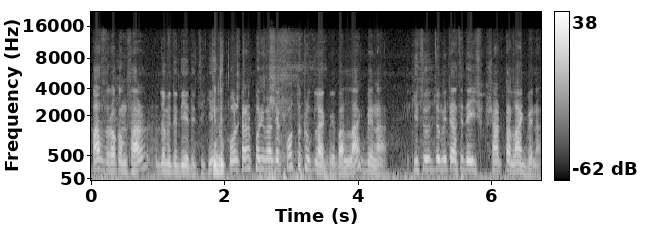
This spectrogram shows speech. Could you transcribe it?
পাঁচ রকম সার জমিতে দিয়ে দিচ্ছি। কিন্তু কিন্তু- কোনটার পরিমাণ যে কতটুক লাগবে বা লাগবে না কিছু জমিতে আছে যে এই সারটা লাগবে না।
